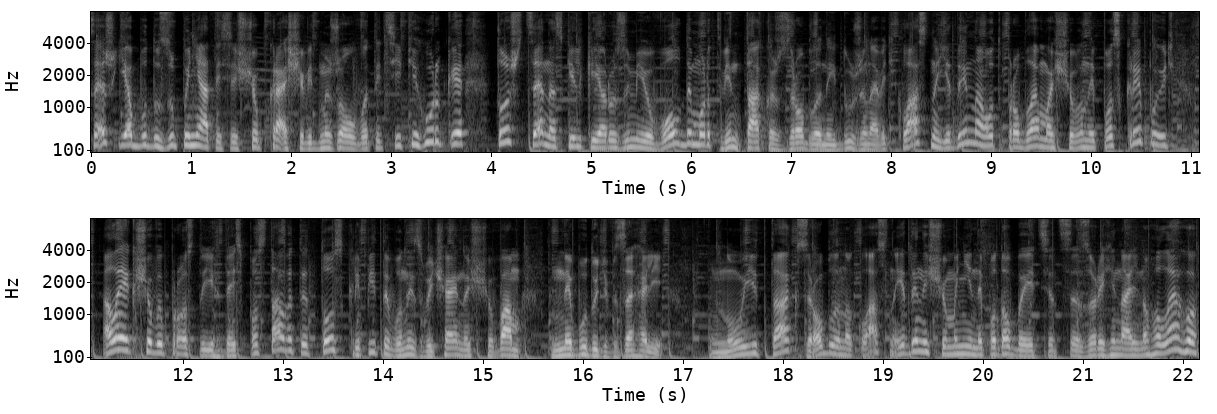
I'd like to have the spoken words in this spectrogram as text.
Все ж я буду зупинятися, щоб краще відмежовувати ці фігурки. Тож це, наскільки я розумію, Волдеморт, він також зроблений дуже навіть класно. Єдина от проблема, що вони поскрипують, але якщо ви просто їх десь поставите, то скрипіти вони, звичайно, що вам не будуть взагалі. Ну і так, зроблено класно. Єдине, що мені не подобається, це з оригінального Лего.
